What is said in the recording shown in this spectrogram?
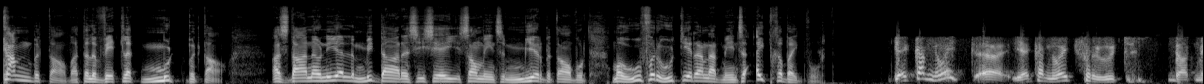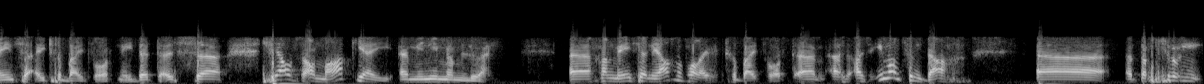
kan betaal, wat hulle wetlik moet betaal. As daar nou nie 'n limiet daar is, sê jy sal mense meer betaal word, maar hoe verhoed jy dan dat mense uitgebuit word? Jy kan nooit uh, jy kan nooit verhoed dat mense uitgebuit word nie. Dit is uh, selfs al maak jy 'n minimumloon, uh gaan mense in elk geval uitgebuit word. Ehm um, as as iemand vandag uh 'n persoon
